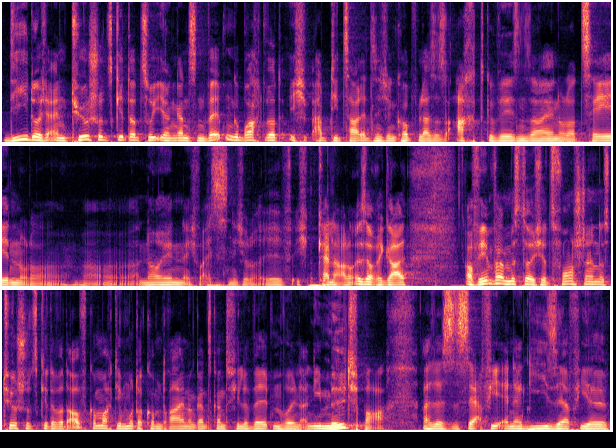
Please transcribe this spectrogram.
die durch ein Türschutzgitter zu ihren ganzen Welpen gebracht wird. Ich habe die Zahl jetzt nicht im Kopf, lass es 8 gewesen sein oder 10 oder äh, 9, ich weiß es nicht, oder 11. Ich, keine Ahnung, ist auch egal. Auf jeden Fall müsst ihr euch jetzt vorstellen, das Türschutzgitter wird aufgemacht, die Mutter kommt rein und ganz, ganz viele Welpen wollen an die Milchbar. Also es ist sehr viel Energie, sehr viel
